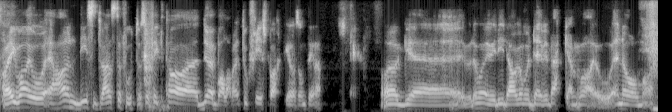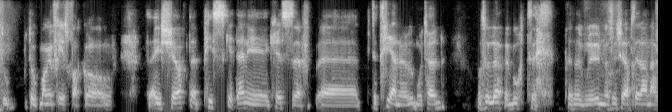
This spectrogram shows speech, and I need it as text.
Og jeg var jo, jeg har en decent venstrefot, og så fikk ta dødballer. Jeg tok frispark og sånne ting. da. Og eh, Det var jo i de dager hvor Davy Beckham var jo enorm og tok, tok mange frispark. Og, jeg kjørte pisket den i krysset eh, til 3-0 mot Hødd. Og så løp jeg bort til Petter Brun og så kjørte jeg den der.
